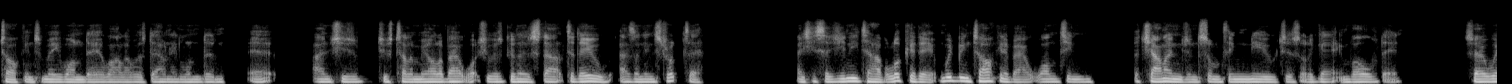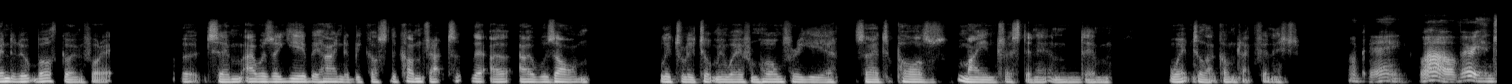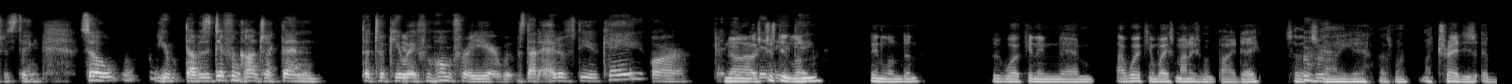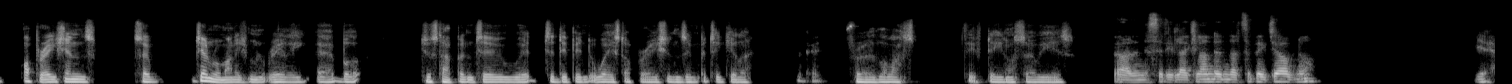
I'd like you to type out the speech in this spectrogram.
talking to me one day while I was down in London, uh, and she's just telling me all about what she was going to start to do as an instructor. And she said, "You need to have a look at it." We'd been talking about wanting a challenge and something new to sort of get involved in, so we ended up both going for it but um, I was a year behind it because the contract that I, I, was on literally took me away from home for a year. So I had to pause my interest in it and um, wait until that contract finished. Okay. Wow. Very interesting. So you that was a different contract then that took you yeah. away from home for a year. Was that out of the UK or? No, no, it's just in UK? London. In London, working in. Um, I work in waste management by day, so that's mm-hmm. my uh, that's my my trade is uh, operations. So general management really, uh, but just happened to uh, to dip into waste operations in particular. Okay. For the last fifteen or so years. Well, in a city like London, that's a big job, no? Yeah.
